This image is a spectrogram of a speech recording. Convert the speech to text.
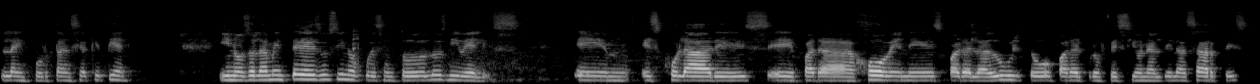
La importancia que tiene. Y no solamente eso, sino pues en todos los niveles em, escolares, eh, para jóvenes, para el adulto, para el profesional de las artes.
